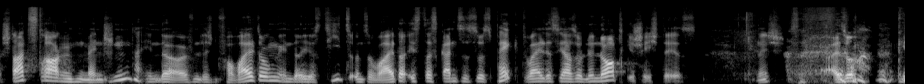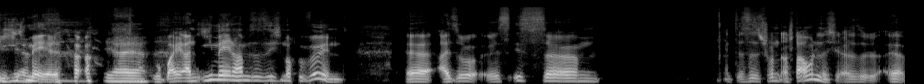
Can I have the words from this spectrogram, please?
staatstragenden Menschen in der öffentlichen Verwaltung, in der Justiz und so weiter, ist das Ganze suspekt, weil das ja so eine Nerdgeschichte ist. Nicht? Also wie E-Mail. Ja, ja. Wobei an E-Mail haben sie sich noch gewöhnt. Äh, also es ist, ähm, das ist schon erstaunlich. Also äh,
